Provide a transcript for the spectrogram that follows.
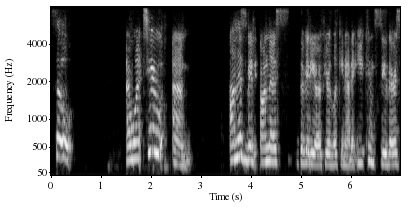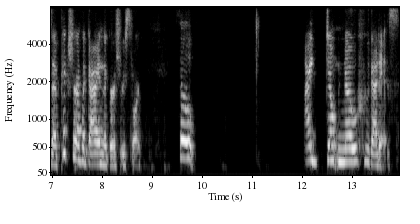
So I want to um, on this video on this the video if you're looking at it you can see there's a picture of a guy in the grocery store. So i don't know who that is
